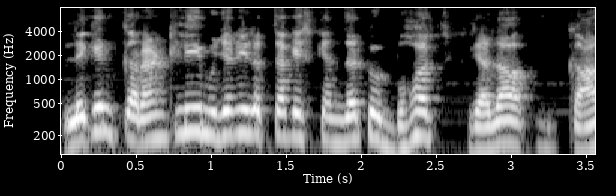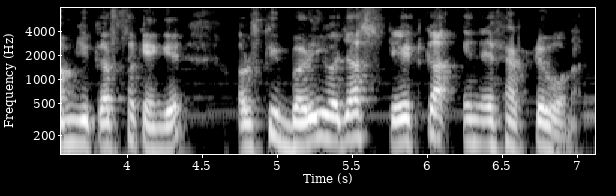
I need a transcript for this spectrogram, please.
لیکن کرنٹلی مجھے نہیں لگتا کہ اس کے اندر کوئی بہت زیادہ کام یہ کر سکیں گے اور اس کی بڑی وجہ اسٹیٹ کا ان افیکٹو ہونا۔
